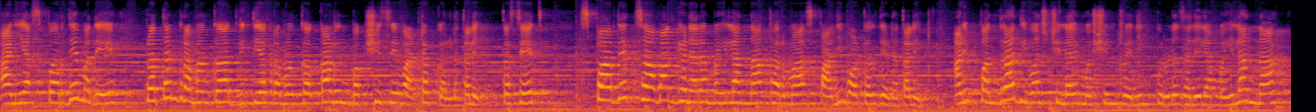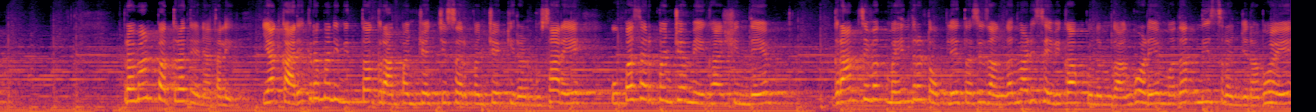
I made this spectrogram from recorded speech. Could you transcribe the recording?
आणि या स्पर्धेमध्ये प्रथम क्रमांक द्वितीय क्रमांक काढून बक्षिसे वाटप करण्यात आले. तसेच स्पर्धेत सहभाग घेणाऱ्या महिलांना थर्मास पाणी बॉटल देण्यात आली आणि पंधरा दिवस शिलाई मशीन ट्रेनिंग पूर्ण झालेल्या महिलांना प्रमाणपत्र देण्यात आले. या कार्यक्रमानिमित्त ग्रामपंचायतचे सरपंच किरण भुसारे उपसरपंच मेघा शिंदे ग्रामसेवक महेंद्र टोपले तसेच अंगणवाडी सेविका पूनम गांगोळे मदतनीस रंजना भोये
